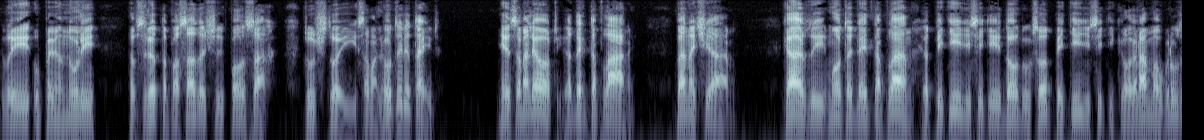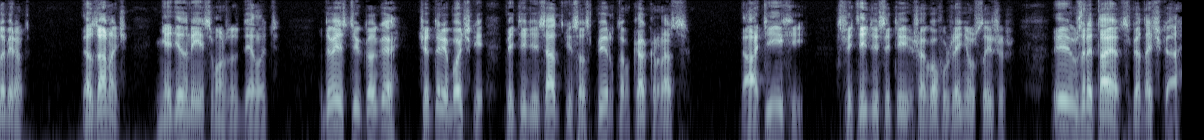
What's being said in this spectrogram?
Вы упомянули о взлетно-посадочных полосах. Тут что, и самолеты летают? Не самолеты, а дельтапланы. По ночам. Каждый мотодельтаплан от 50 до 250 килограммов груза берет. А за ночь ни один рейс можно сделать. 200 кг, четыре бочки, пятидесятки со спиртом как раз. А тихий, с пятидесяти шагов уже не услышишь. И взлетает с пятачка.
